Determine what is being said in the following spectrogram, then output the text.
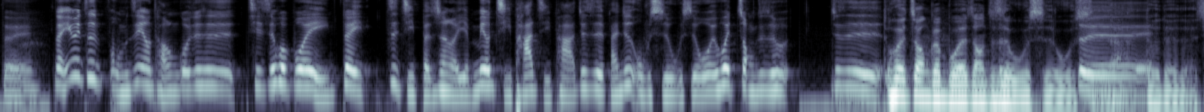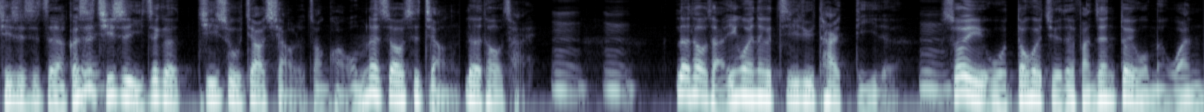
对。对，因为这我们之前有讨论过，就是其实会不会赢对自己本身而言没有几趴几趴，就是反正就是五十五十，我也会中，就是就是会中跟不会中就是五十五十啊。对。对对，其实是这样。可是其实以这个基数较小的状况，我们那时候是讲乐透彩，嗯嗯，乐透彩因为那个几率太低了，嗯，所以我都会觉得，反正对我们玩。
